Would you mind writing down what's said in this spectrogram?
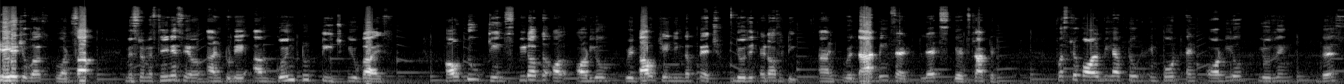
Hey YouTubers, what's up? Mr. Miscellaneous here and today I'm going to teach you guys how to change speed of the audio without changing the pitch using Audacity. And with that being said, let's get started. First of all, we have to import an audio using this.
